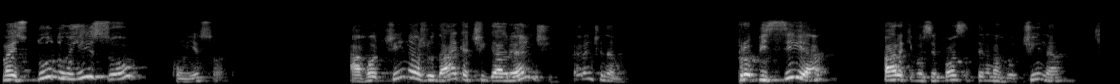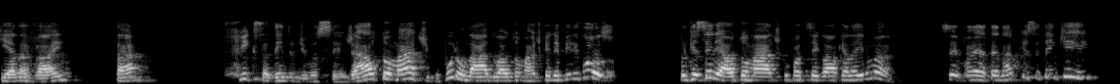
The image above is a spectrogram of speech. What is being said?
Mas tudo isso com Yesod. A rotina judaica te garante, garante não, propicia para que você possa ter uma rotina que ela vai estar tá fixa dentro de você. Já automático. Por um lado, o automático ele é perigoso. Porque se ele é automático, pode ser igual aquela irmã. Você vai até lá porque você tem que ir.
